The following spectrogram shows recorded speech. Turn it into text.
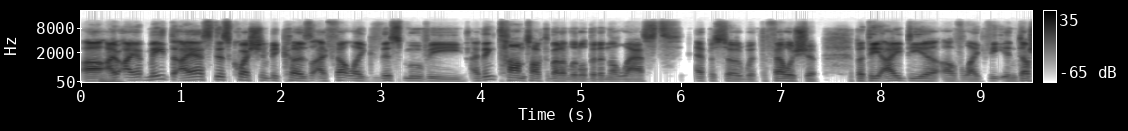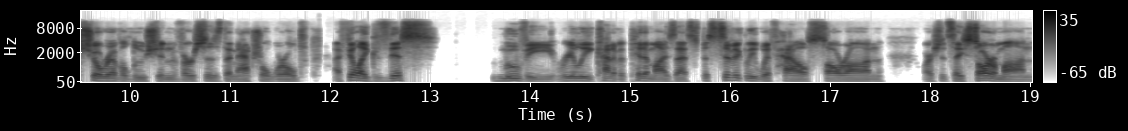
Uh, Mhm. I, I have made I asked this question because I felt like this movie. I think Tom talked about it a little bit in the last episode with the Fellowship, but the idea of like the Industrial Revolution versus the natural world. I feel like this movie really kind of epitomized that specifically with how Sauron, or I should say Saruman,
